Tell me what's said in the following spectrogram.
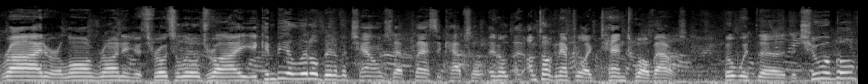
ride or a long run and your throat's a little dry, it can be a little bit of a challenge that plastic capsule. And I'm talking after like 10, 12 hours. But with the the chewable,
